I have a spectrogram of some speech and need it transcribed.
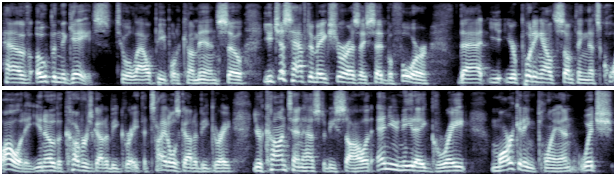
have opened the gates to allow people to come in. So you just have to make sure as i said before that you're putting out something that's quality. You know the cover's got to be great. The title's got to be great. Your content has to be solid. And you need a great marketing plan which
